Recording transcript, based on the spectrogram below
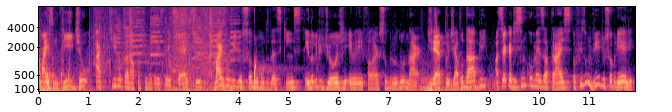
a mais um vídeo aqui no canal Cachorro 337, mais um vídeo sobre o mundo das skins e no vídeo de hoje eu irei falar sobre o Lunar, direto de Abu Dhabi. Há cerca de 5 meses atrás eu fiz um vídeo sobre ele,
